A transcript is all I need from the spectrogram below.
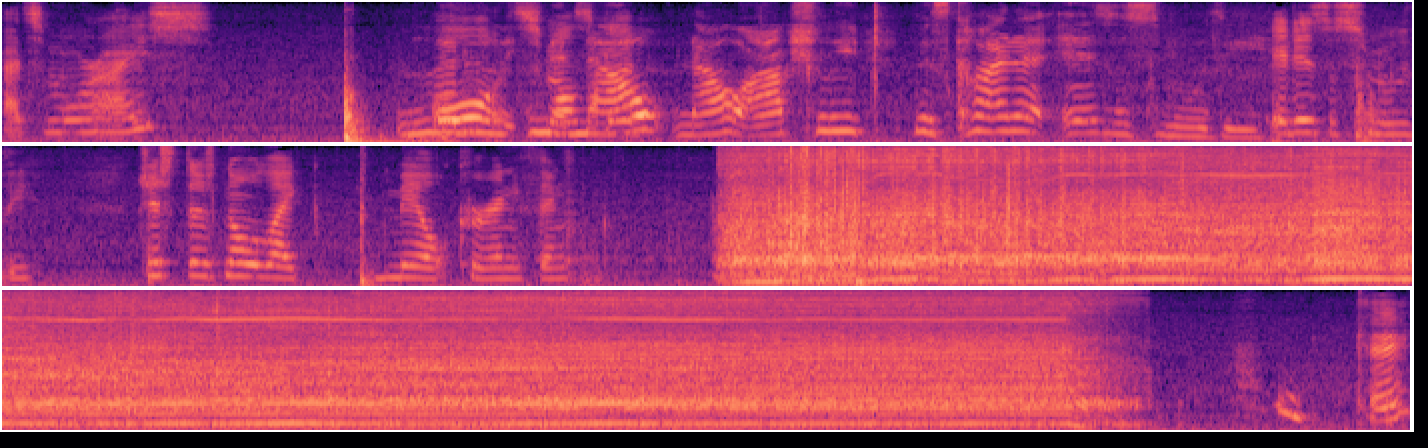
Add some more ice. Literally, oh, it smells now, now actually, this kind of is a smoothie. It is a smoothie. Just there's no like milk or anything. Okay.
